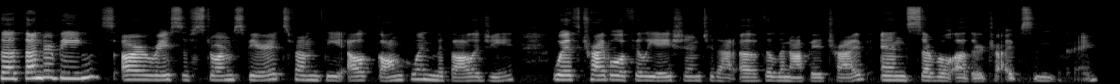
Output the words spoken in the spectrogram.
the Thunder Beings are a race of storm spirits from the Algonquin mythology with tribal affiliation to that of the Lenape tribe and several other tribes. And, Okay.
